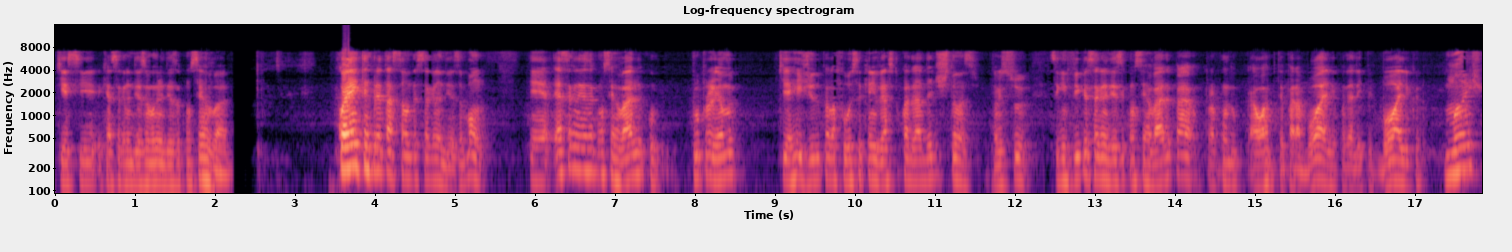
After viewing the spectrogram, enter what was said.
que, esse, que essa grandeza é uma grandeza conservada. Qual é a interpretação dessa grandeza? Bom, é, essa grandeza é conservada para o problema que é regido pela força que é inversa do quadrado da distância. Então, isso significa essa grandeza conservada para quando a órbita é parabólica, quando ela é hiperbólica, mas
